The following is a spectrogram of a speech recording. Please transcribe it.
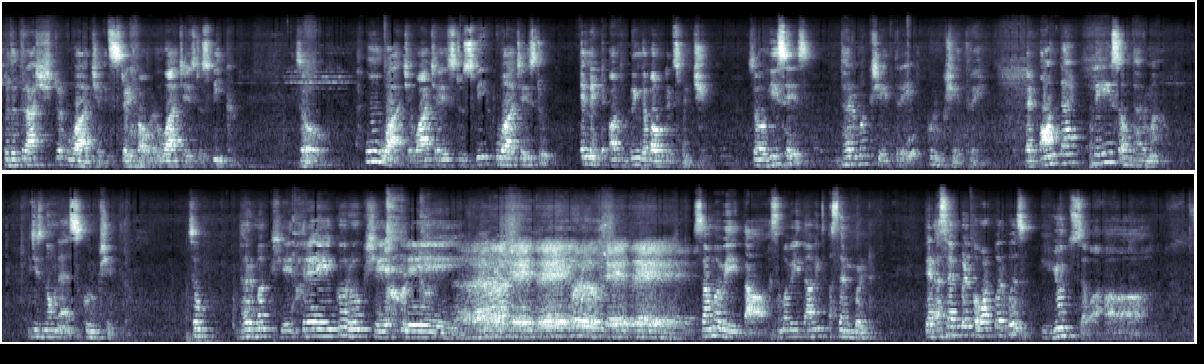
So the Drashtra Uvacha, it's straightforward. Uvacha is to speak. So Uvacha, Vacha is to speak, Uvacha is to emit or to bring about its speech. So he says, Dharma Kshetre Kurukshetre. That on that place of Dharma, which is known as Kurukshetra. So Dharma Kshetre Kurukshetre. धर्मक्षेत्रे कुरुक्षेत्रे Samaveta. Samaveta means assembled. They are assembled for what purpose? Yudsavaha.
